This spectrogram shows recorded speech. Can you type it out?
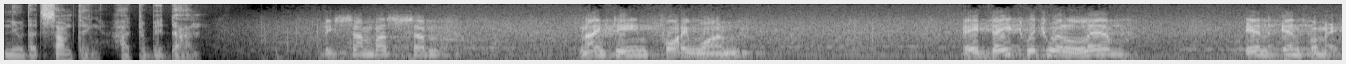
knew that something had to be done. December 7th, 1941, a date which will live in infamy.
